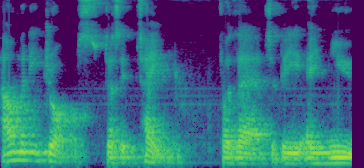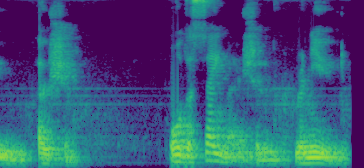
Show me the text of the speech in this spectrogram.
How many drops does it take for there to be a new ocean? Or the same ocean renewed.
